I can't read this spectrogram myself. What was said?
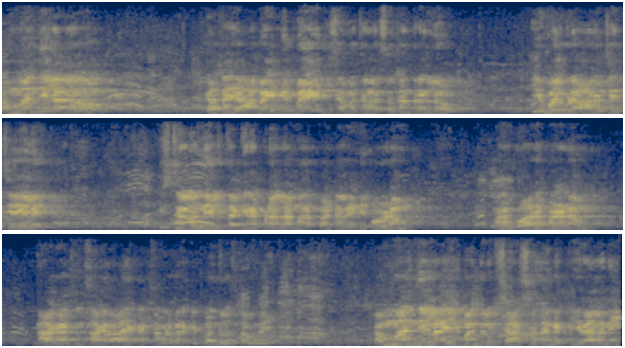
ఖమ్మం జిల్లాలో గత యాభై డెబ్బై ఐదు సంవత్సరాల స్వతంత్రంలో ఎవరు కూడా ఆలోచన చేయలేదు కృష్ణలో నీళ్ళు తగ్గినప్పుడల్లా మన పంటలు ఎండిపోవడం మనం బాధపడడం నాగార్జున సాగర్ ఆయకట్లో కూడా మనకి ఇబ్బందులు వస్తూ ఉన్నాయి. ఖమ్మం జిల్లా ఇబ్బందులు శాశ్వతంగా తీరాలని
